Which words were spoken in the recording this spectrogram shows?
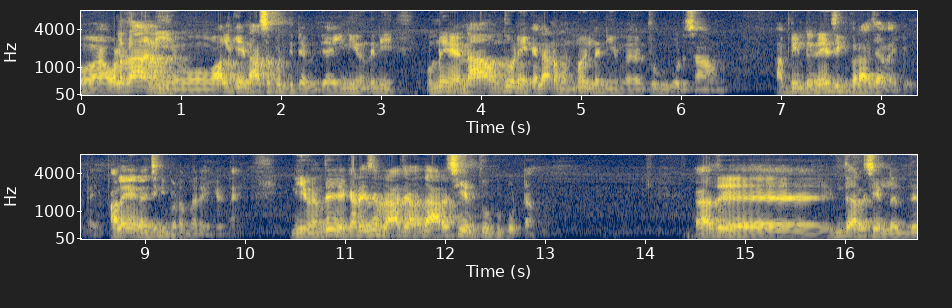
ஓ அவ்வளோதான் நீ உன் வாழ்க்கையை நாசப்படுத்திட்ட பத்தியா? இனி வந்து நீ ஒன்று நான் வந்து உன்னை கல்யாணம் பண்ணணும் இல்லை நீ தூக்கு போட்டு சாகணும். அப்படின்ற ரேஞ்சுக்கு இப்போ ராஜா வாக்கி விட்டாங்க பழைய ரஜினி படம் மாதிரி வாக்கி விட்டாங்க நீ வந்து கடைசியில் ராஜா வந்து அரசியல் தூக்கு போட்டான். அதாவது இந்த அரசியல்லேருந்து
